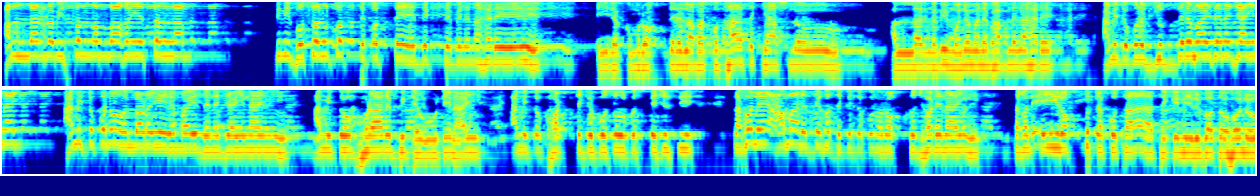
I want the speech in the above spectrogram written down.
আল্লাহর নবী সাল্লাম তিনি গোসল করতে করতে দেখতে পেলেন আরে এইরকম রক্তের লাভা কোথা থেকে আসলো? আল্লাহর নবী মনে মনে ভাবলেন আরে আমি তো কোনো যুদ্ধের ময়দানে যাই নাই, আমি তো কোনো লড়াইয়ের ময়দানে যাই নাই, আমি তো ঘোড়ার পিঠে উঠে নাই, আমি তো ঘর থেকে গোসল করতে এসেছি, তাহলে আমার দেহ থেকে তো কোনো রক্ত ঝরে নাই, তাহলে এই রক্তটা কোথা থেকে নির্গত হলো?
